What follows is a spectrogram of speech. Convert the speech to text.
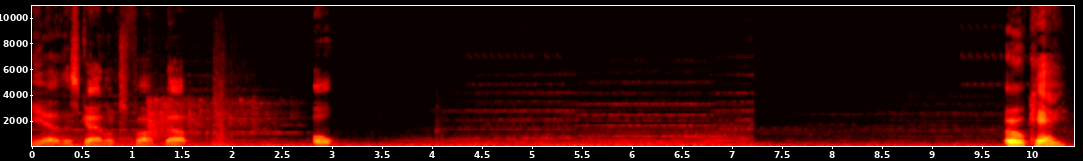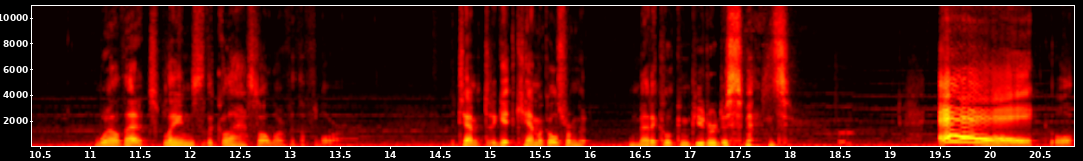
Yeah, this guy looks fucked up. Oh. Okay. Well, that explains the glass all over the floor. Attempt to get chemicals from the medical computer dispenser. hey! Cool.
